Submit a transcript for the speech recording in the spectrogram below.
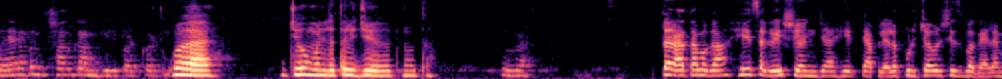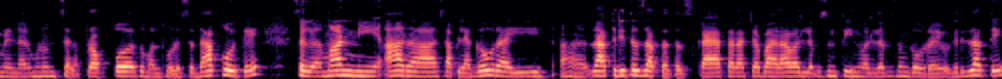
भयानं पण छान कामगिरी पार पडली होय. जेव म्हणलं तरी जेवत नव्हता. बघा तर आता बघा हे सगळे क्षण जे आहेत ते आपल्याला पुढच्या वर्षीच बघायला मिळणार. म्हणून चला प्रॉपर तुम्हाला थोडंसं दाखवते. सगळं मांडणी आरास आपल्या गौराई रात्री तर जातातच. काय आता रातच्या बारा वाजल्यापासून तीन वाजल्यापासून गौराई वगैरे जाते.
